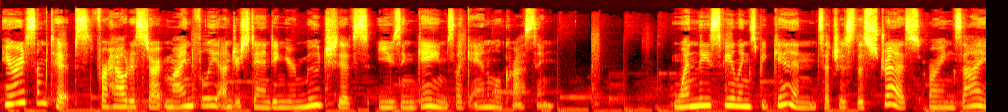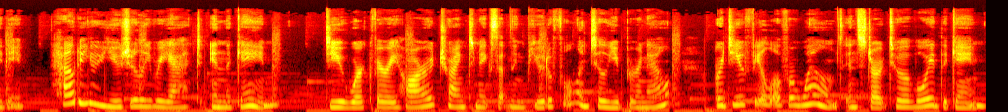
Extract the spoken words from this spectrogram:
Here are some tips for how to start mindfully understanding your mood shifts using games like Animal Crossing. When these feelings begin, such as the stress or anxiety, how do you usually react in the game? Do you work very hard trying to make something beautiful until you burn out? Or do you feel overwhelmed and start to avoid the game?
